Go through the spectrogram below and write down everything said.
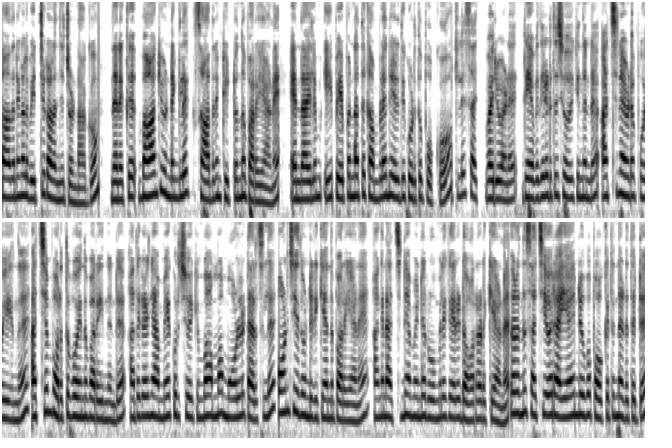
സാധനങ്ങൾ വിറ്റ് കളഞ്ഞിട്ടുണ്ടാകും. നിനക്ക് ഭാഗ്യമുണ്ടെങ്കിൽ സാധനം കിട്ടുമെന്ന് പറയാണേ. എന്തായാലും ഈ പേപ്പറിനകത്ത് കംപ്ലൈന്റ് എഴുതി കൊടുത്ത് പോക്കോ? വീട്ടിൽ വരുവാണ്. രേവതിയുടെ അടുത്ത് ചോദിക്കുന്നുണ്ട് അച്ഛൻ എവിടെ പോയി എന്ന് അച്ഛൻ പുറത്തു പോയെന്ന് പറയുന്നുണ്ട്. അത് കഴിഞ്ഞ് അമ്മയെ കുറിച്ച് ചോദിക്കുമ്പോൾ അമ്മ മുകളിൽ ടെറസിൽ ഫോൺ ചെയ്തുകൊണ്ടിരിക്കുകയെന്ന് പറയാണ്. അങ്ങനെ അച്ഛന്റെ അമ്മയുടെ റൂമിൽ കയറി ഡോർ അടയ്ക്കുകയാണ്. തുടർന്ന് സച്ചി ഒരു അയ്യായിരം രൂപ പോക്കറ്റിൽ നിന്ന് എടുത്തിട്ട്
